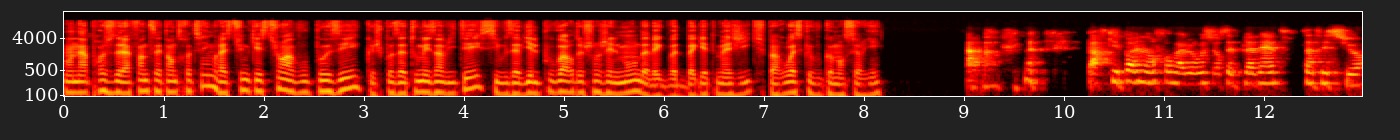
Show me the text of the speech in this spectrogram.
On approche de la fin de cet entretien. Il me reste une question à vous poser, que je pose à tous mes invités. Si vous aviez le pouvoir de changer le monde avec votre baguette magique, par où est-ce que vous commenceriez? Ah, Parce qu'il n'y ait pas un enfant malheureux sur cette planète, ça c'est sûr.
